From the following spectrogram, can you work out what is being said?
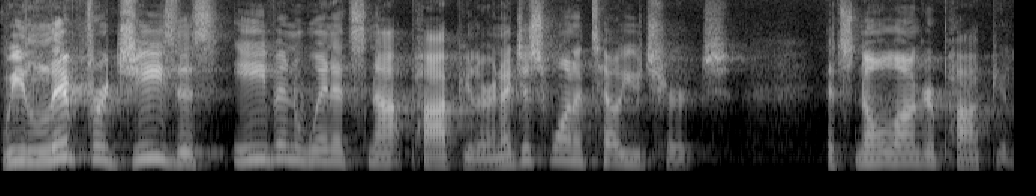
We live for Jesus even when it's not popular. And I just want to tell you, church, it's no longer popular.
